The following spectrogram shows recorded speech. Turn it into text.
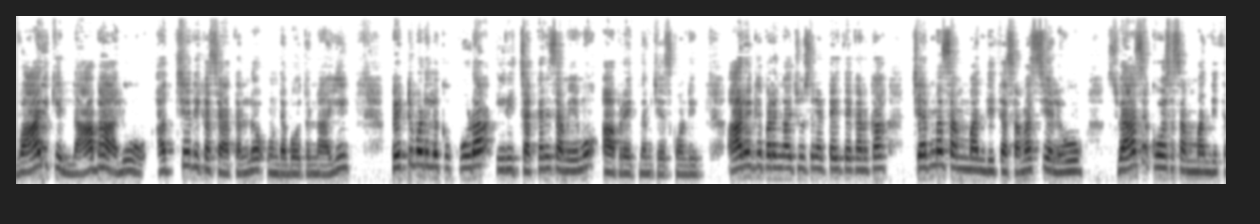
వారికి లాభాలు అత్యధిక శాతంలో ఉండబోతున్నాయి. పెట్టుబడులకు కూడా ఇది చక్కని సమయము. ఆ ప్రయత్నం చేసుకోండి. ఆరోగ్యపరంగా చూసినట్టయితే కనుక చర్మ సంబంధిత సమస్యలు శ్వాసకోశ సంబంధిత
